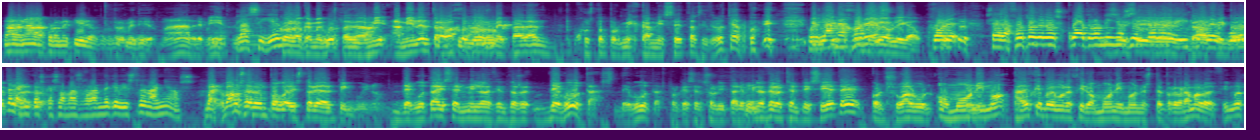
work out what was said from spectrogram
Nada, nada, prometido. Prometido, madre mía. La siguiente. Con lo que me gusta. A mí, a mí en el trabajo Claro. todos me paran justo por mis camisetas y dicen, hostia, ¿cuál?". Pues Y- la mejor es. por el- o sea, la foto de los cuatro niños Sí, y el sí, y por el culo te la hincos, que es lo más grande que he visto en años. Bueno, vamos a ver un poco de historia del pingüino. Debutáis en 1900... Debutas, debutas, porque es en solitario. En 1987, con su álbum homónimo. Cada vez que podemos decir homónimo en este programa lo decimos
